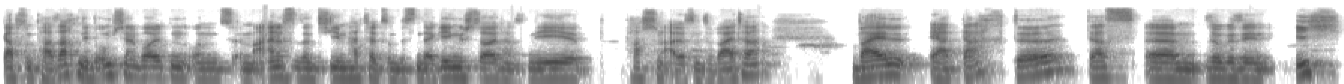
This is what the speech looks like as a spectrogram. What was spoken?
Gab es ein paar Sachen, die wir umstellen wollten und ähm, eines unserem Team hat halt so ein bisschen dagegen gesteuert und hat gesagt, nee, passt schon alles und so weiter. Weil er dachte, dass ähm, so gesehen ich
